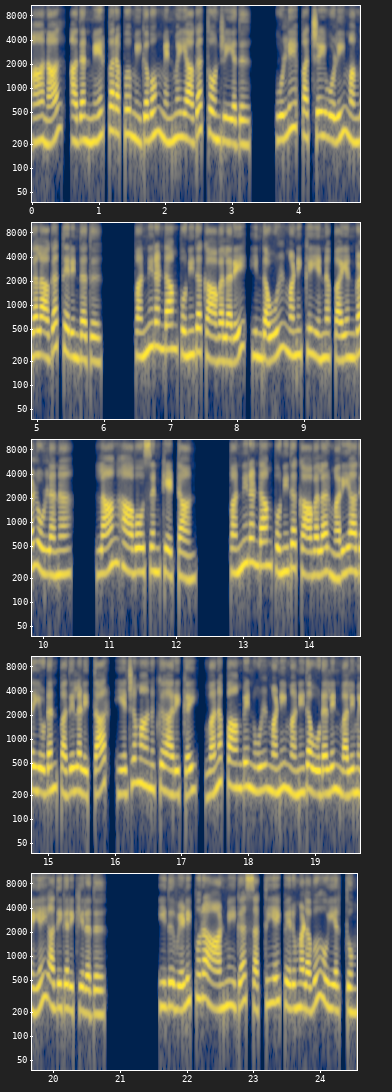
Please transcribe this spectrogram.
ஆனால் அதன் மேற்பரப்பு மிகவும் மென்மையாக தோன்றியது. உள்ளே பச்சை ஒளி மங்கலாக தெரிந்தது. பன்னிரண்டாம் புனித காவலரே இந்த உள்மணிக்கு என்ன பயன்கள் உள்ளன? லாங் ஹாவோசன் கேட்டான். பன்னிரண்டாம் புனித காவலர் மரியாதையுடன் பதிலளித்தார் எஜமானுக்கு அறிக்கை வனப்பாம்பின் உள்மணி மனித உடலின் வலிமையை அதிகரிக்கிறது. இது வெளிப்புற ஆன்மீக சக்தியை பெருமளவு உயர்த்தும்.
